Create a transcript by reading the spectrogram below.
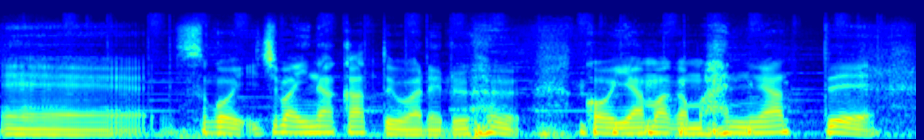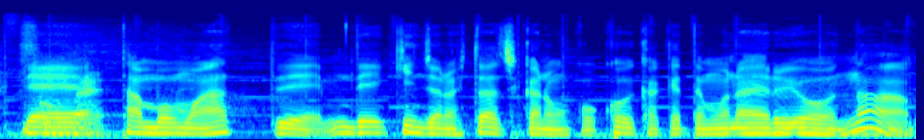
えー、すごい一番田舎と言われる こう山が周りにあってで、ね、田んぼもあってで近所の人たちからもこう声かけてもらえるような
